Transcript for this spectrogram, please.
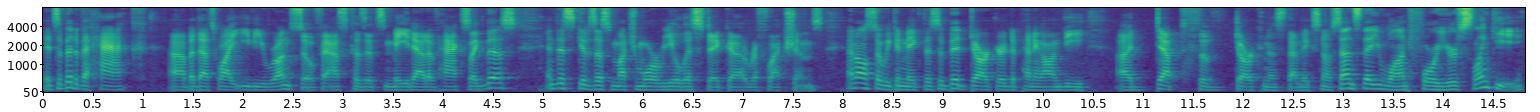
It's a bit of a hack. Uh, but that's why Eevee runs so fast because it's made out of hacks like this, and this gives us much more realistic uh, reflections. And also we can make this a bit darker depending on the uh, depth of darkness, that makes no sense, that you want for your Slinky.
